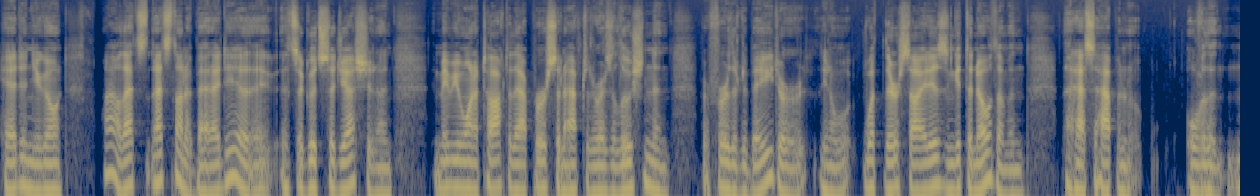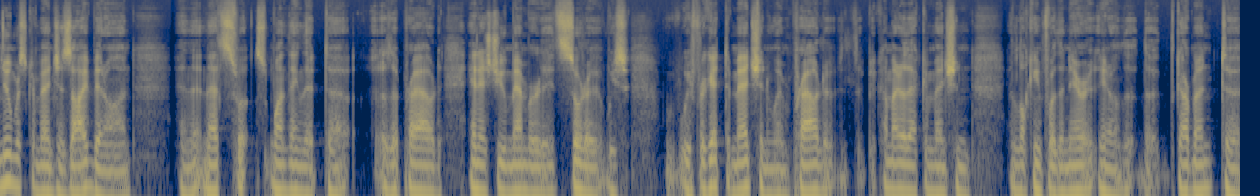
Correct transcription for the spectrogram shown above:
head and you're going wow that's that's not a bad idea. It's a good suggestion. And maybe you want to talk to that person after the resolution and for further debate or you know what their side is and get to know them. And that has to happen over the numerous conventions I've been on. And that's one thing that uh, as a proud NSU member it's sort of we we forget to mention when proud to come out of that convention and looking for the narrative you know the, the government uh,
